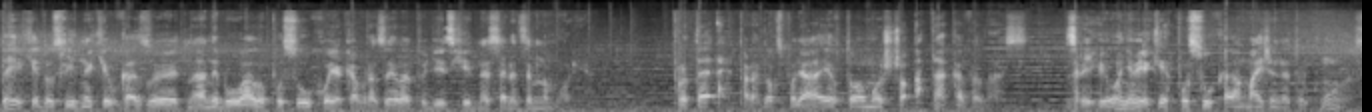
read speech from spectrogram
Деякі дослідники вказують на небувалу посуху, яка вразила тоді східне Середземномор'я. Проте парадокс полягає в тому, що атака велась з регіонів, яких посуха майже не торкнулась.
